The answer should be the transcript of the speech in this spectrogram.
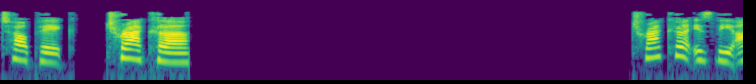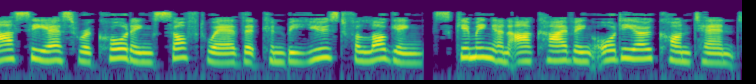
Tracker Tracker is the RCS recording software that can be used for logging, skimming and archiving audio content.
